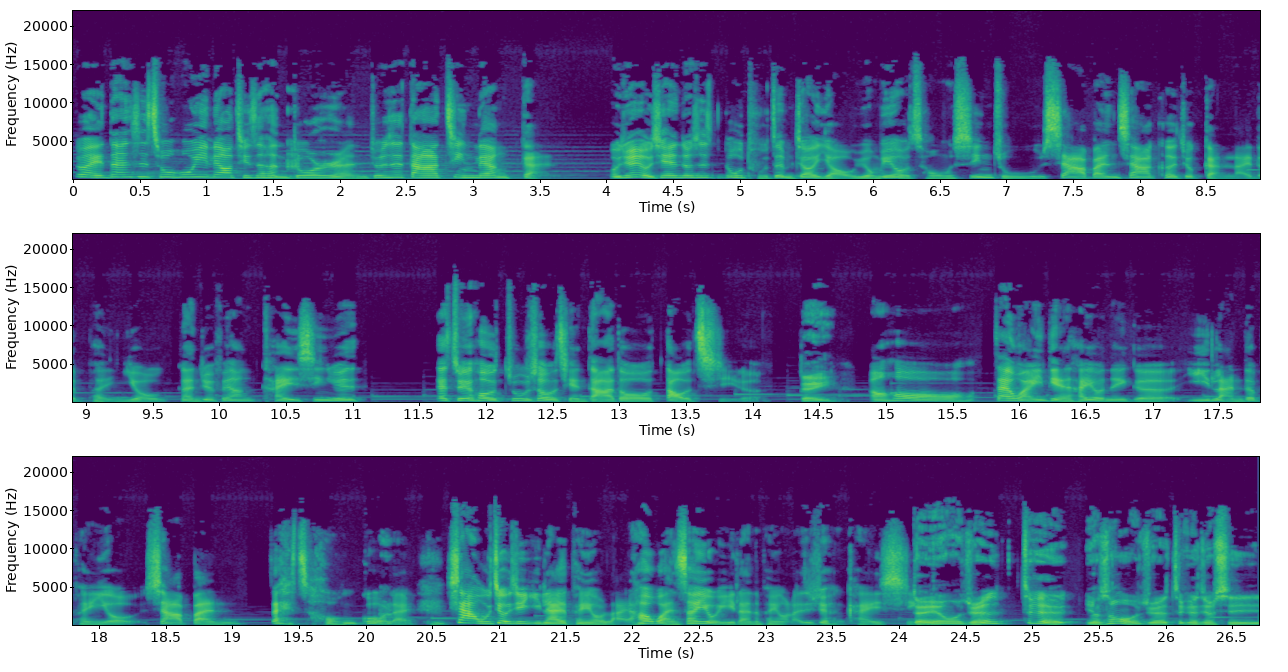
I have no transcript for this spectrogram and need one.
对，但是出乎意料，其实很多人就是大家尽量赶。我觉得有些人就是路途真的比较遥远，没有从新竹下班下课就赶来的朋友，感觉非常开心，因为在最后祝寿前大家都到齐了。对，然后再晚一点，还有那个宜兰的朋友下班 再冲过来，嗯下午就已经宜兰的朋友来，然后晚上又有宜兰的朋友来，就觉得很开心。对，我觉得这个有时候我觉得这个就是，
